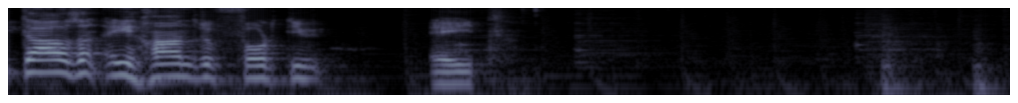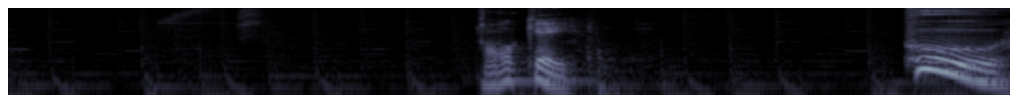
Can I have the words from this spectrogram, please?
3848. Okay. Whew,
